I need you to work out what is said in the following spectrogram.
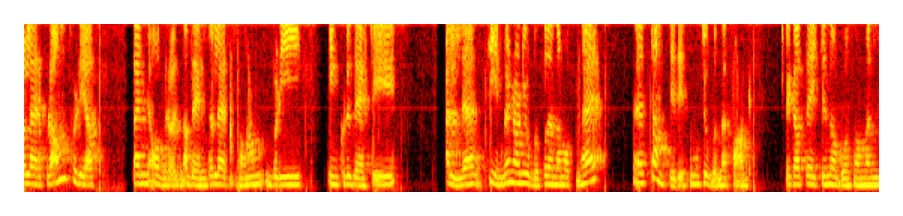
av læreplanen. Fordi at den overordna delen av læreplanen blir inkludert i alle timer når en jobber på denne måten her, uh, samtidig som vi jobber med fag. Slik at det er ikke noe som en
